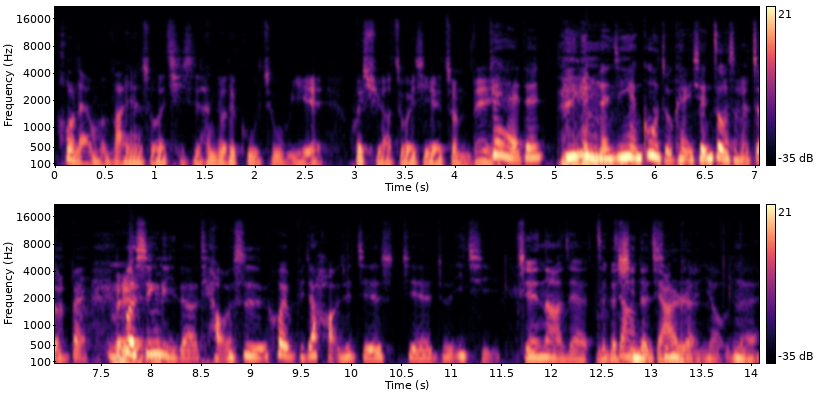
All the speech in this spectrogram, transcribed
后来我们发现说，其实很多的雇主也会需要做一些准备。对对，以你们的经验，雇主可以先做什么准备，或心理的调试会比较好去接接，就是一起接纳这这个新的家人。有对，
